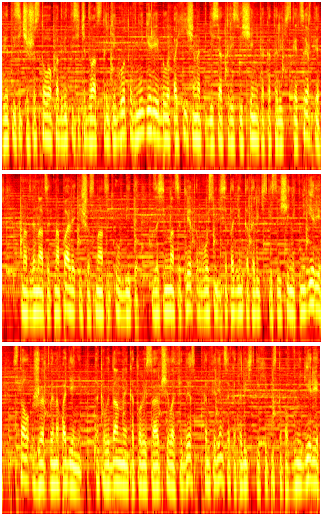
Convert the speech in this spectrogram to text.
2006 по 2023 год в Нигерии было похищено 53 священника католической церкви, на 12 напали и 16 убиты. За 17 лет 81 католический священник в Нигерии стал жертвой нападений. Таковы данные, которые сообщила Фидес, конференция католических епископов в Нигерии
